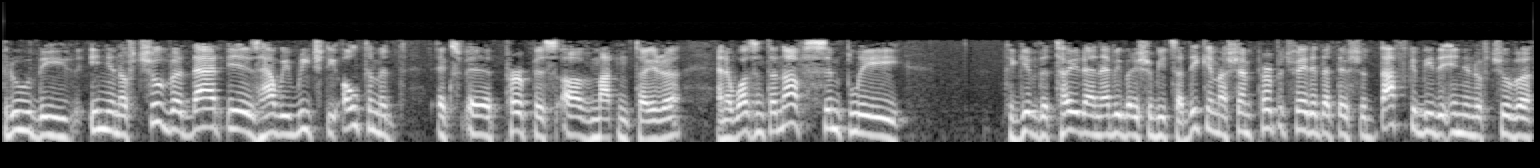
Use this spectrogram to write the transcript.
through the inyan of tshuva. That is how we reach the ultimate ex- uh, purpose of matan Torah, and it wasn't enough simply to give the Torah and everybody should be tzaddikim. Hashem perpetrated that there should dafke be the inyan of tshuva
